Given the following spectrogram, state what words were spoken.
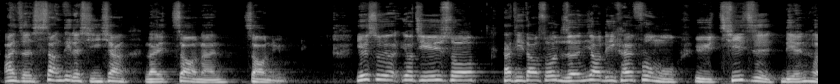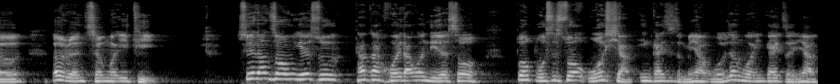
按着上帝的形象来造男造女。耶稣又又继续说，他提到说，人要离开父母，与妻子联合，二人成为一体。所以当中，耶稣他在回答问题的时候，都不是说我想应该是怎么样，我认为应该怎样。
